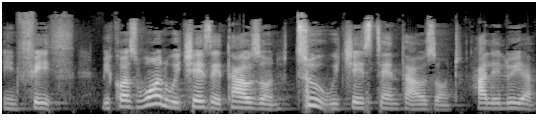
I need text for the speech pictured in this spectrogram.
in faith. Because one will chase a thousand, two will chase ten thousand. Hallelujah.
